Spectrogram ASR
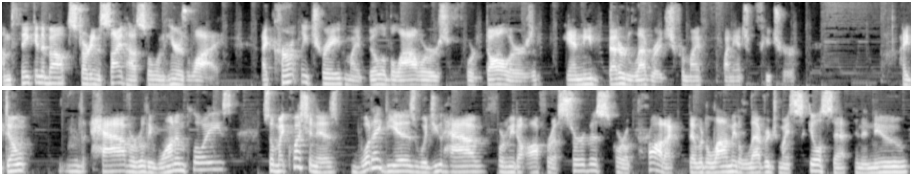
I'm thinking about starting a side hustle, and here's why. I currently trade my billable hours for dollars and need better leverage for my financial future. I don't have or really want employees, so, my question is what ideas would you have for me to offer a service or a product that would allow me to leverage my skill set in a new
